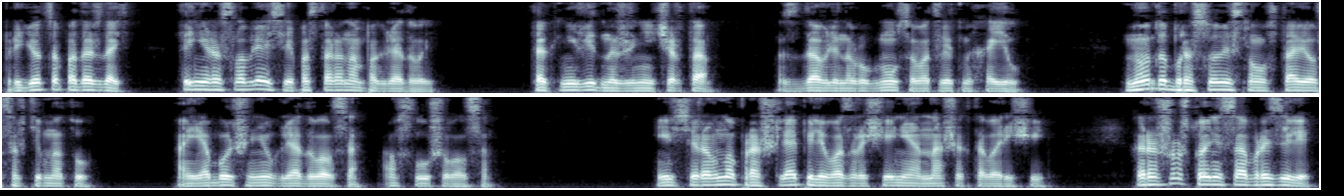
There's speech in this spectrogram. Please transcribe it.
придется подождать. Ты не расслабляйся и по сторонам поглядывай. Так не видно же ни черта. Сдавленно ругнулся в ответ Михаил. Но добросовестно уставился в темноту. А я больше не углядывался, а вслушивался. И все равно прошляпили возвращение наших товарищей. Хорошо, что они сообразили,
